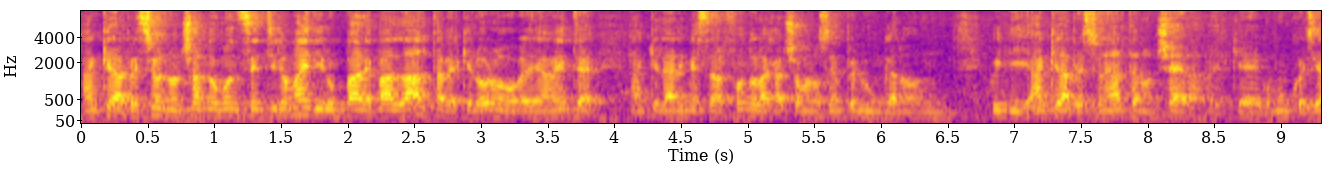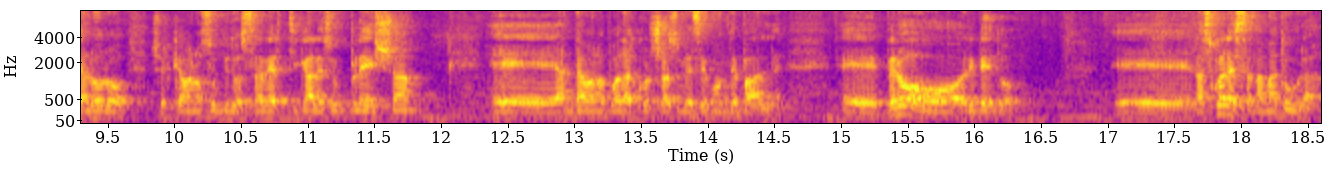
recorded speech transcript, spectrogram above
anche la pressione non ci hanno consentito mai di rubare palla alta perché loro praticamente anche la rimessa dal fondo la calciavano sempre lunga, non, quindi anche la pressione alta non c'era perché comunque sia loro cercavano subito sta verticale su Plescia e andavano poi ad accorciare sulle seconde palle. Eh, però, ripeto, eh, la squadra è stata matura,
